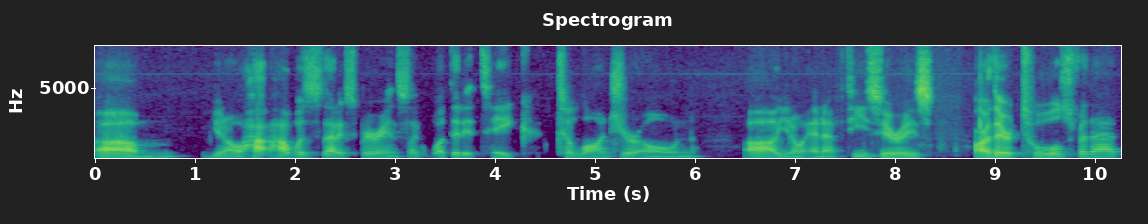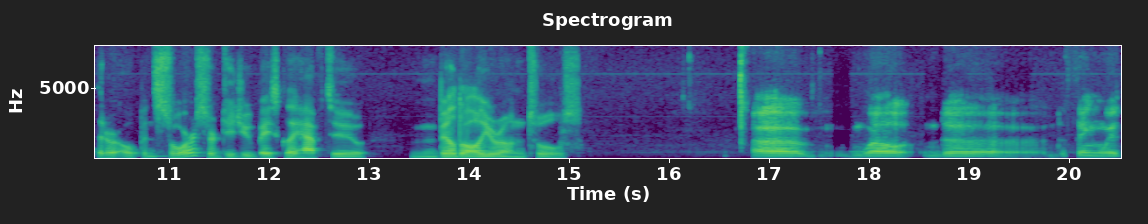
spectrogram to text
um, you know, how how was that experience? Like, what did it take to launch your own, uh, you know, NFT series? Are there tools for that that are open source, or did you basically have to mm, build all your own tools? Uh, well, the the thing with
